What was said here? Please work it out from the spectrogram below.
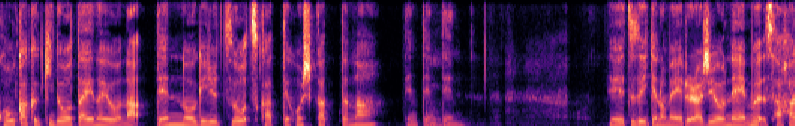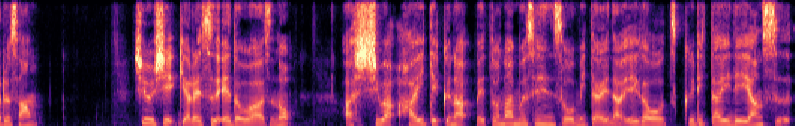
広角機動隊のような電脳技術を使って欲しかったな。てんてんてん。えー続いてのメール、ラジオネーム、サハルさん。終始ギャレス・エドワーズのあっしはハイテクなベトナム戦争みたいな映画を作りたいでやんす。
